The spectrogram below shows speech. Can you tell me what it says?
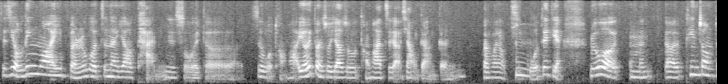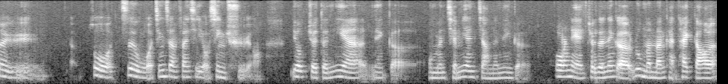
其实有另外一本，如果真的要谈那所谓的自我童话，有一本书叫做《童话治疗》，像我刚刚跟关关有提过、这点。如果我们呃听众对于呃做自我精神分析有兴趣哦，又觉得念那个我们前面讲的那个 Hornet，觉得那个入门门槛太高了，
